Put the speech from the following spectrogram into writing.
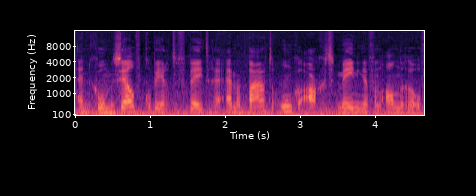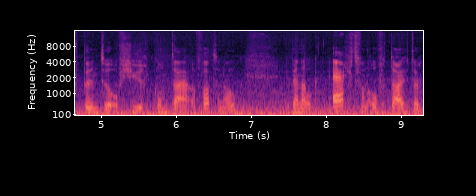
En gewoon mezelf proberen te verbeteren. En mijn paard, ongeacht meningen van anderen of punten of jurycommentaar of wat dan ook. Ik ben er ook echt van overtuigd dat ik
